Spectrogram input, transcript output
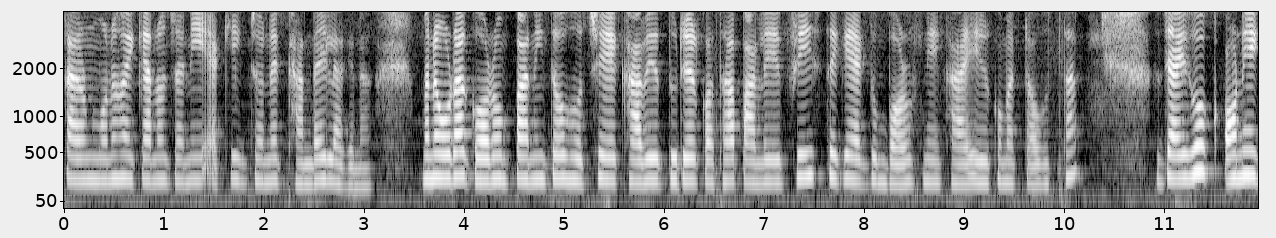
কারণ মনে হয় কেন জানি এক একজনের ঠান্ডাই লাগে না। মানে ওরা গরম পানি তো হচ্ছে খাবে দূরের কথা, পারলে ফ্রিজ থেকে একদম বরফ নিয়ে খায়, এরকম একটা অবস্থা। যাই হোক, অনেক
